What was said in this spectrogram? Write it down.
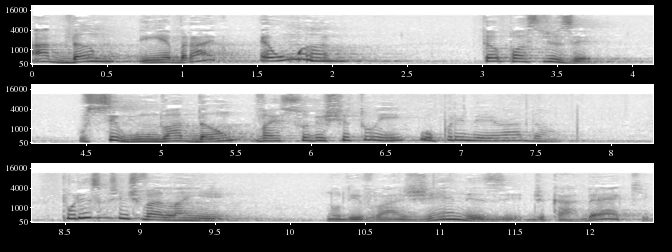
Adão em hebraico é humano. Então eu posso dizer, o segundo Adão vai substituir o primeiro Adão. Por isso que a gente vai lá em, no livro A Gênese de Kardec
